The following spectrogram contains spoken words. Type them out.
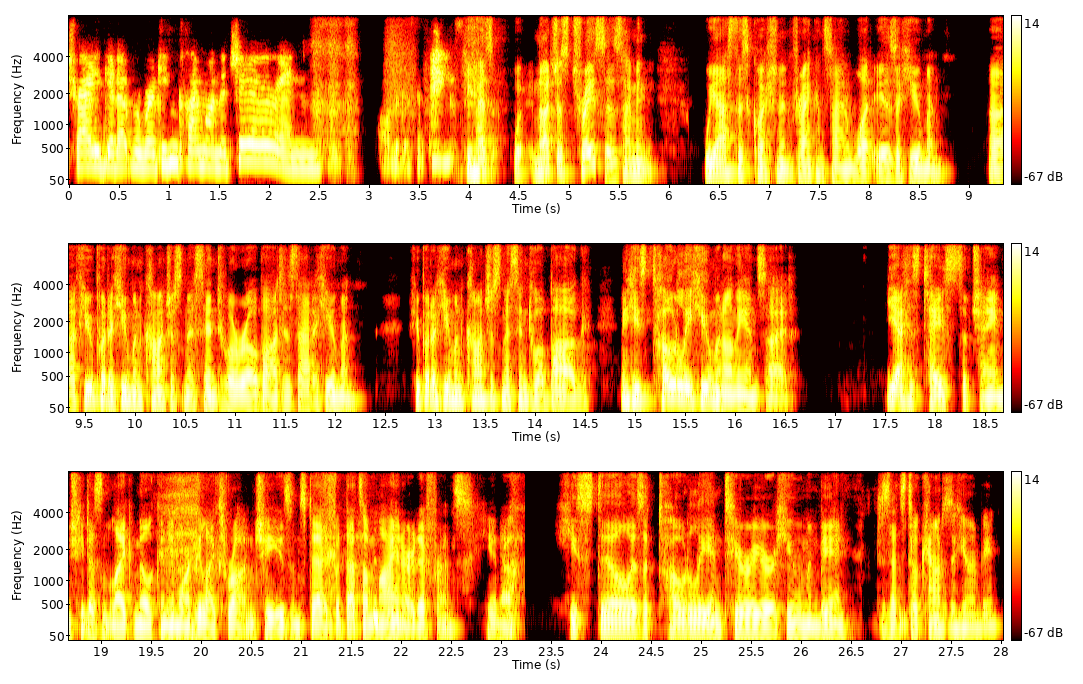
try to get up for work. He can climb on the chair and all the different things. He has not just traces. I mean, we asked this question in Frankenstein: What is a human? Uh, if you put a human consciousness into a robot, is that a human? If you put a human consciousness into a bug, I mean, he's totally human on the inside. Yeah, his tastes have changed. He doesn't like milk anymore. He likes rotten cheese instead, but that's a minor difference, you know. He still is a totally interior human being. Does that still count as a human being?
